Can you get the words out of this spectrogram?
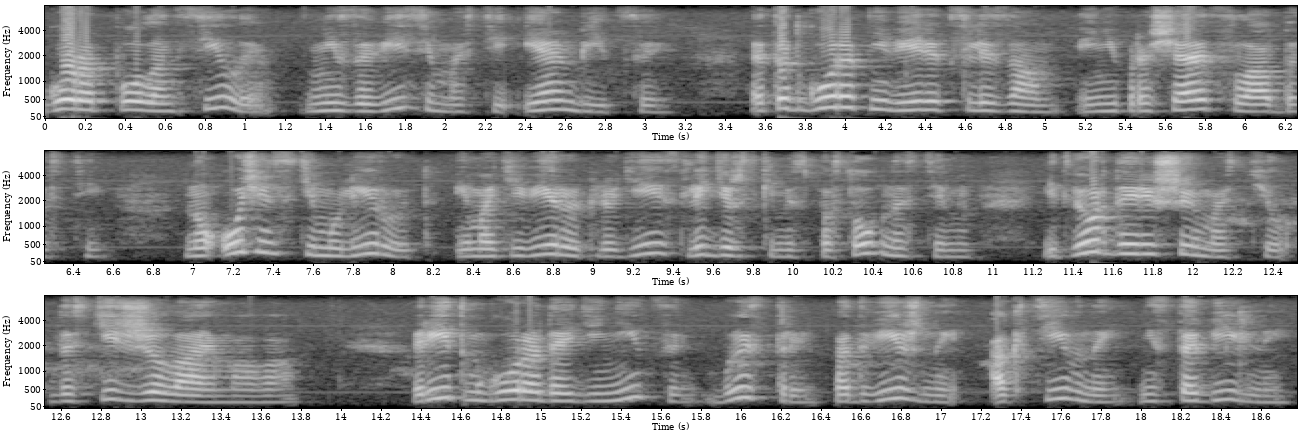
Город полон силы, независимости и амбиций. Этот город не верит слезам и не прощает слабостей, но очень стимулирует и мотивирует людей с лидерскими способностями и твердой решимостью достичь желаемого. Ритм города единицы быстрый, подвижный, активный, нестабильный.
